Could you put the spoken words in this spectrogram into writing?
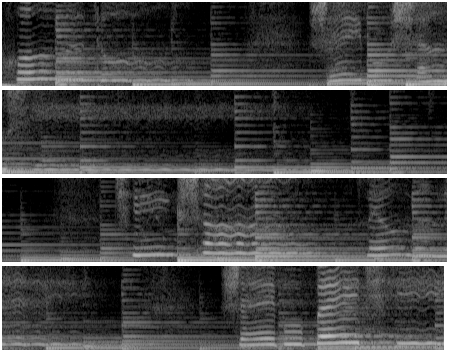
破了洞，谁不相信？云上流了泪，谁不悲泣？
